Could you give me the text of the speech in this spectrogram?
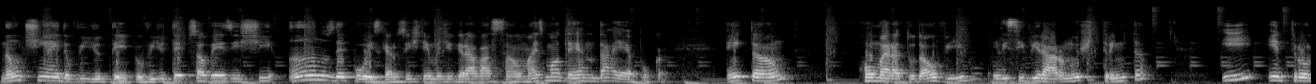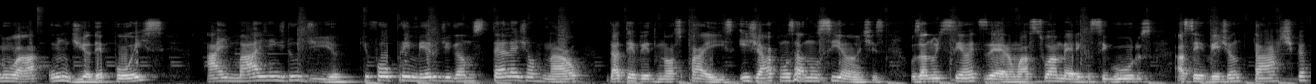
Não tinha ainda o videotape. O videotape só veio existir anos depois, que era o sistema de gravação mais moderno da época. Então, como era tudo ao vivo, eles se viraram nos 30 e entrou no ar um dia depois a Imagens do Dia, que foi o primeiro, digamos, telejornal da TV do nosso país e já com os anunciantes. Os anunciantes eram a Sul América Seguros, a Cerveja Antártica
